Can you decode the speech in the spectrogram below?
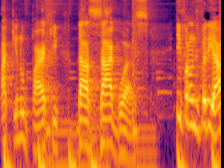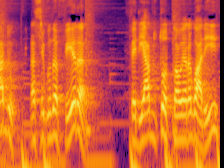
aqui no Parque das Águas. E falando de feriado, na segunda-feira, feriado total em Araguari,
